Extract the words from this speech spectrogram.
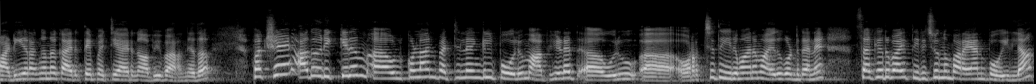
പടിയിറങ്ങുന്ന കാര്യത്തെ പറ്റിയായിരുന്നു അഭി പറഞ്ഞത്. പക്ഷേ അതൊരിക്കലും ഉൾക്കൊള്ളാൻ പറ്റില്ലെങ്കിൽ പോലും അഭിയുടെ ഒരു ഉറച്ച തീരുമാനമായതുകൊണ്ട് തന്നെ സക്കീർ ബായി തിരിച്ചൊന്നും പറയാൻ പോയില്ല.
